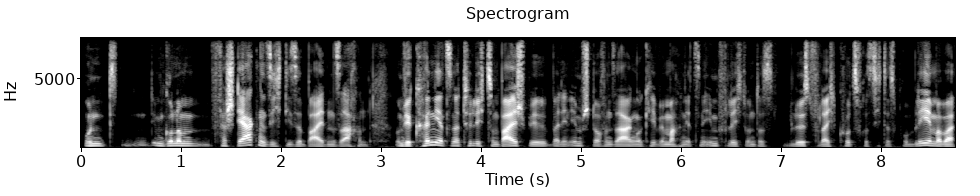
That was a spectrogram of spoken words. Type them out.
und im Grunde verstärken sich diese beiden Sachen. Und wir können jetzt natürlich zum Beispiel bei den Impfstoffen sagen, okay, wir machen jetzt eine Impfpflicht und das löst vielleicht kurzfristig das Problem, aber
